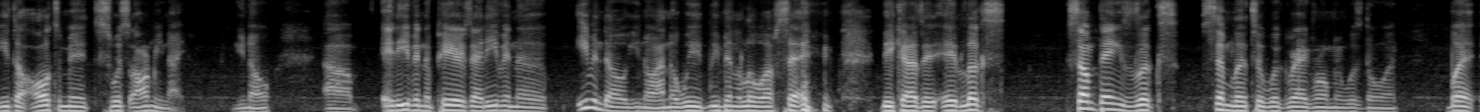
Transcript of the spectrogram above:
he's the ultimate Swiss Army knife, you know. Um, it even appears that even the even though you know I know we we've been a little upset because it, it looks some things looks similar to what Greg Roman was doing, but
